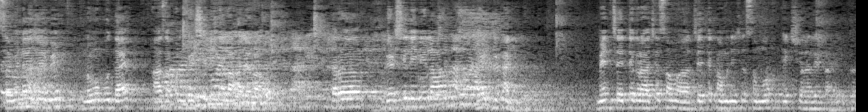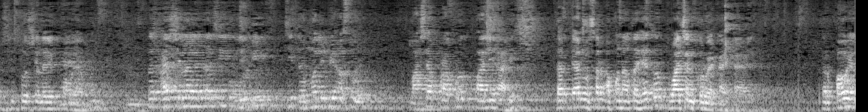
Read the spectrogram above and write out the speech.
सविनय जय भीम नमो बुद्ध आहे आज आपण बेडशिलिनीला आलेलो आहोत. तर बेडशिलिनीला काही ठिकाणी मेन चैत्यग्रहाच्या सम चैत्यकामनीच्या समोर एक शिलालेख आहे. तर तो शिलालेख पाहूया आपण. तर ह्या शिलालेखाची लिपी जी धम्मलिपी असून भाषा प्राकृत पाली आहे. तर त्यानुसार आपण आता ह्याचं वाचन करूया काय काय आहे. तर पाहूया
